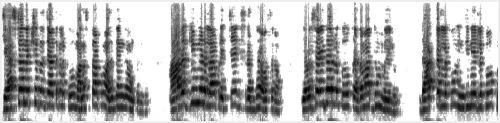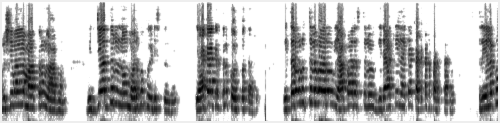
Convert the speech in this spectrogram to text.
జ్యేష్ఠ నక్షత్ర జాతకులకు మనస్తాపం అధికంగా ఉంటుంది. ఆరోగ్యం ఎడల ప్రత్యేక శ్రద్ధ అవసరం. వ్యవసాయదారులకు ప్రథమార్థం మేలు. డాక్టర్లకు ఇంజనీర్లకు కృషి వలన మాత్రం లాభం. విద్యార్థులను మరుపు పీడిస్తుంది. ఏకాగ్రతను కోల్పోతారు. ఇతర వృత్తుల వారు వ్యాపారస్తులు గిరాకీ లేక కటకట పడతారు. స్త్రీలకు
